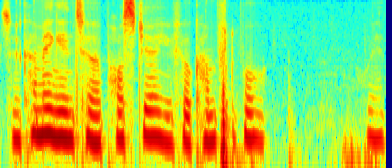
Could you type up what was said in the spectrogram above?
So, coming into a posture you feel comfortable with.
